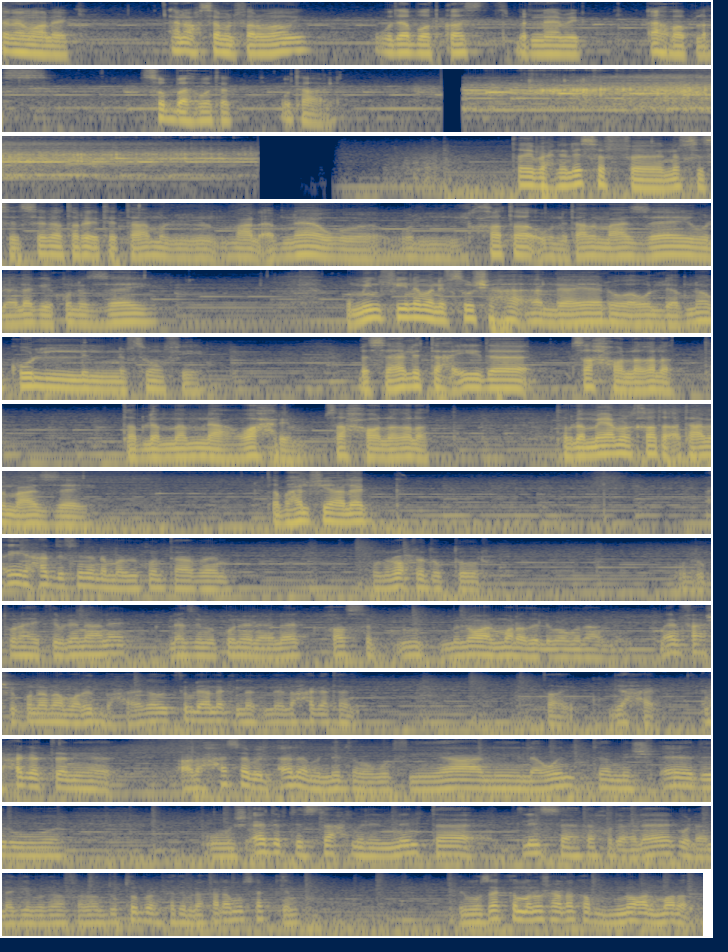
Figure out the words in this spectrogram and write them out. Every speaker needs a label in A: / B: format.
A: السلام عليكم. أنا حسام الفرماوي وده بودكاست برنامج قهوة بلس. صب قهوتك وتعالى طيب إحنا لسه في نفس السلسلة طريقة التعامل مع الأبناء والخطأ ونتعامل معاه إزاي والعلاج يكون إزاي. ومين فينا ما نفسوش يحقق لعياله أو لأبنائه كل اللي نفسهم فيه؟ بس هل التحقيق ده صح ولا غلط؟ طب لما امنع واحرم صح ولا غلط؟ طب لما يعمل خطأ أتعامل معاه إزاي؟ طب هل في علاج؟ أي حد فينا لما بيكون تعبان ونروح لدكتور والدكتور هيكتب لنا علاج. لازم يكون العلاج خاص بنوع المرض اللي موجود عندنا. ما ينفعش يكون أنا مريض بحاجة ويكتب لي علاج لحاجة تانية. طيب دي حاجة. الحاجة التانية على حسب الألم اللي أنت موجود فيه يعني لو أنت مش قادر و... ومش قادر تستحمل إن أنت لسه هتاخد علاج والعلاج يبقى فالدكتور بيبقى كاتب لك على مسكن. المسكن ملوش علاقة بنوع المرض.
